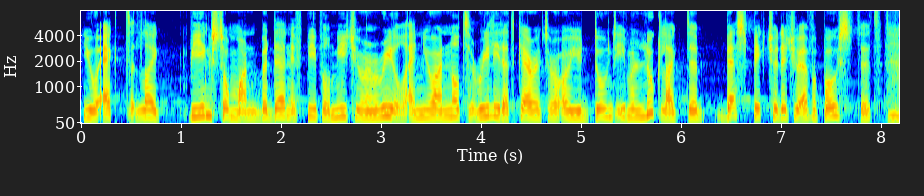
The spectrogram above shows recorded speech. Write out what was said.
you act like being someone, but then if people meet you in real and you are not really that character or you don't even look like the best picture that you ever posted, mm.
